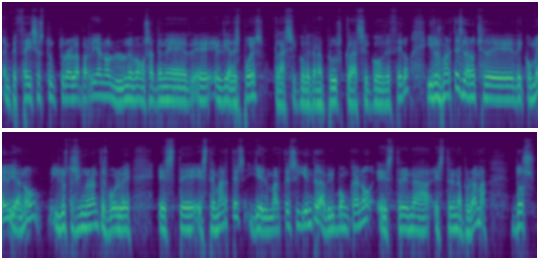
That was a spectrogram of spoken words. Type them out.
empezáis a estructurar la parrilla, ¿no? El lunes vamos a tener eh, el día después, clásico de Canal Plus, clásico de cero, y los martes la noche de, comedia, ¿no? Ilustres Ignorantes vuelve este, este martes y el martes siguiente David Boncano estrena, estrena programa. Dos,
